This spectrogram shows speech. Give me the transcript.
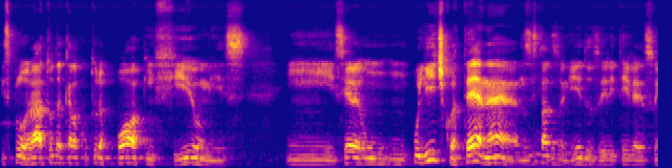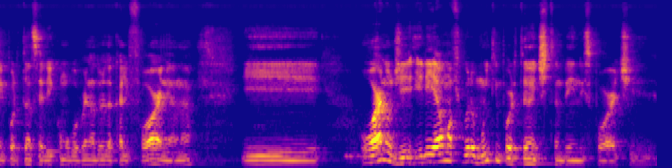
explorar toda aquela cultura pop em filmes, em ser um, um político até, né? Nos Estados Unidos ele teve a sua importância ali como governador da Califórnia, né? E o Arnold, ele é uma figura muito importante também no esporte,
